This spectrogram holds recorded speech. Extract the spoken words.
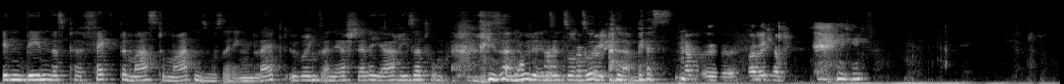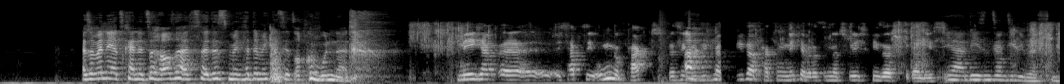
in denen das perfekte Maß Tomatensauce hängen bleibt. Übrigens an der Stelle, ja, Risa, Risa Nudeln sind so und so die allerbesten. Ich hab, äh, warte, ich hab also wenn ihr jetzt keine zu Hause hast, hätte, hätte mich das jetzt auch gewundert. Nee, ich habe äh, hab sie umgepackt, deswegen ah. sieht man die Risa-Packung nicht, aber das sind natürlich Risa-Spaghetti. Ja, die sind sonst die besten.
